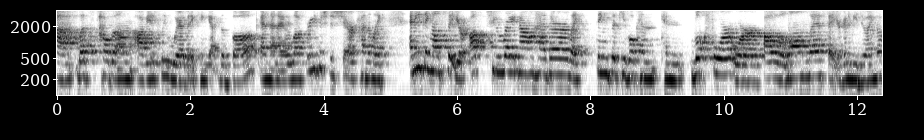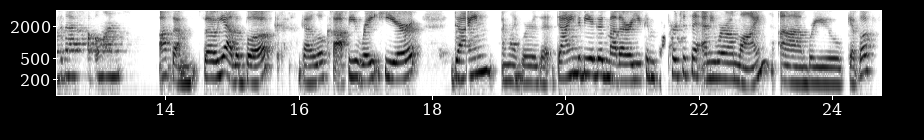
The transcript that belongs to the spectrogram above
um, let's tell them obviously where they can get the book. And then i would love for you to just share kind of like anything else that you're up to right now heather like things that people can can look for or follow along with that you're going to be doing over the next couple months. Awesome. So yeah the book got a little copy right here. Dying i'm like where is it? Dying to be a good mother. You can purchase it anywhere online um, where you get books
